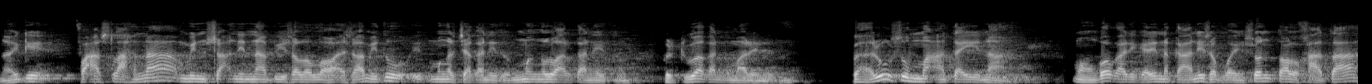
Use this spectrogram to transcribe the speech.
Nah iki fa aslahna min sya'nin Nabi sallallahu alaihi wasallam itu mengerjakan itu, mengeluarkan itu. Berdua kan kemarin itu. Baru summa ataina. Monggo kali-kali nekani sapa ingsun Tolhata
